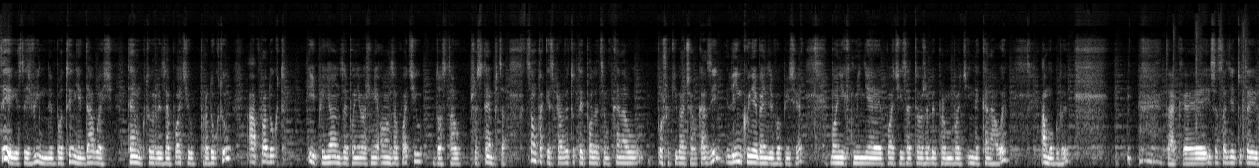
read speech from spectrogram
Ty jesteś winny, bo ty nie dałeś temu, który zapłacił produktu, a produkt i pieniądze, ponieważ nie on zapłacił, dostał przestępca. Są takie sprawy, tutaj polecam kanał poszukiwacza okazji. Linku nie będzie w opisie, bo nikt mi nie płaci za to, żeby promować inne kanały, a mógłby. tak, e, i w zasadzie tutaj,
